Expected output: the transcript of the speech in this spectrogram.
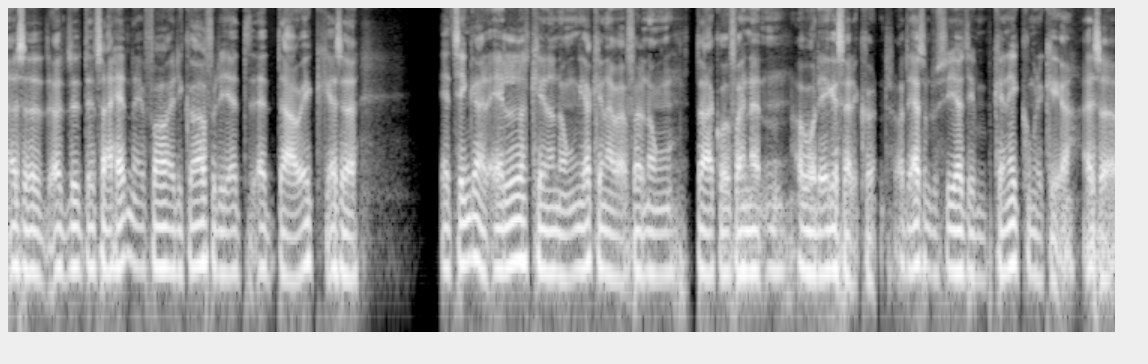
Altså, og det, det tager hatten af for, at de gør, fordi at, at der er jo ikke, altså, jeg tænker, at alle kender nogen. Jeg kender i hvert fald nogen, der er gået fra hinanden, og hvor det ikke er særlig kønt. Og det er, som du siger, det kan ikke kommunikere. Altså,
